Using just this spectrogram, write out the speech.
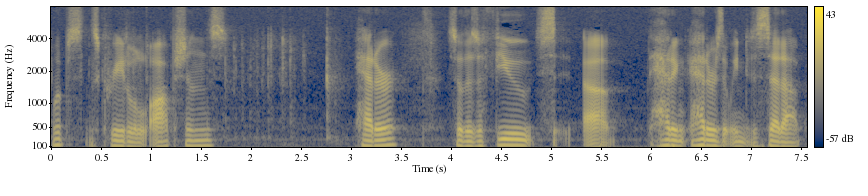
Whoops, let's create a little options header. So there's a few uh, heading, headers that we need to set up.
